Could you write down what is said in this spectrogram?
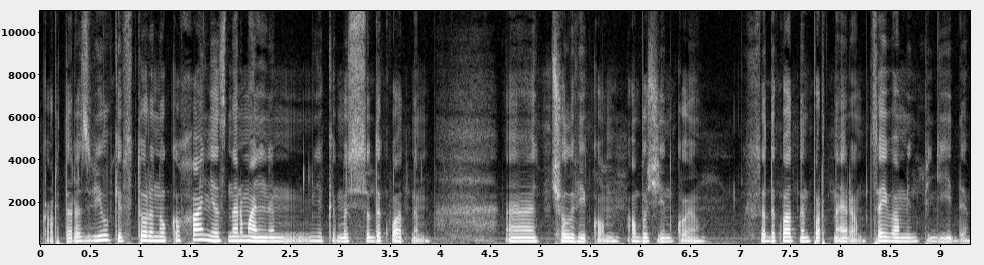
Карта розвілки в сторону кохання з нормальним, якимось адекватним е, чоловіком або жінкою. з адекватним партнером. Цей вам він підійде.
